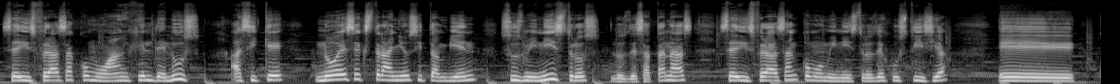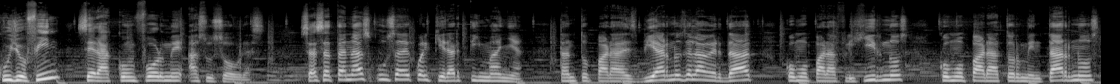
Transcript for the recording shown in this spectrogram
se disfraza como ángel de luz. Así que no es extraño si también sus ministros, los de Satanás, se disfrazan como ministros de justicia, eh, cuyo fin será conforme a sus obras. O sea, Satanás usa de cualquier artimaña, tanto para desviarnos de la verdad, como para afligirnos, como para atormentarnos,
